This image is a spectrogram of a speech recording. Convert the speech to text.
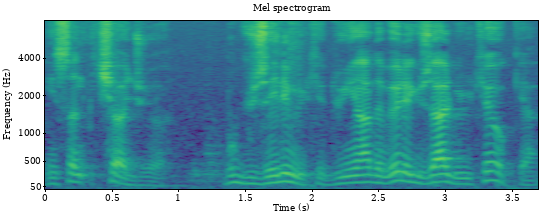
insanın içi acıyor. Bu güzelim ülke. Dünyada böyle güzel bir ülke yok ya.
